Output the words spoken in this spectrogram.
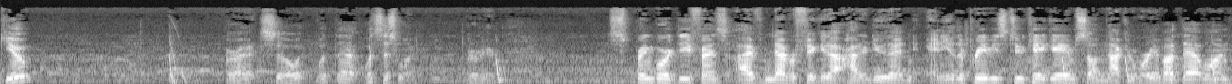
Thank you. All right. So what that? What's this one? Over here. Springboard defense. I've never figured out how to do that in any of the previous 2K games, so I'm not going to worry about that one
